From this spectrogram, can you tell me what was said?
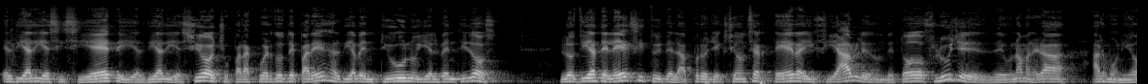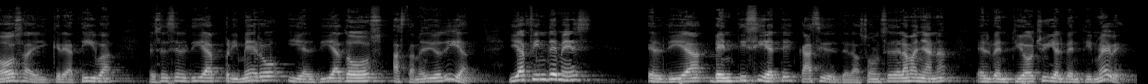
el día 17 y el día 18, para acuerdos de pareja, el día 21 y el 22 los días del éxito y de la proyección certera y fiable, donde todo fluye de una manera armoniosa y creativa. Ese es el día primero y el día 2 hasta mediodía. Y a fin de mes, el día 27, casi desde las 11 de la mañana, el 28 y el 29.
